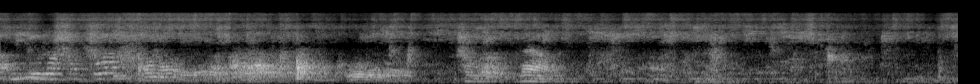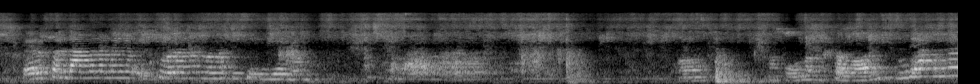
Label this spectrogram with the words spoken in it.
ang tulad ng kuwan. Pero tanda mo naman yung itsura ng mga Sicilian, no? Ako magsabon. Hindi ako na.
